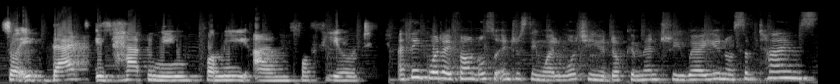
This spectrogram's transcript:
So if that is happening for me, I'm fulfilled. I think what I found also interesting while watching your documentary, where, you know, sometimes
